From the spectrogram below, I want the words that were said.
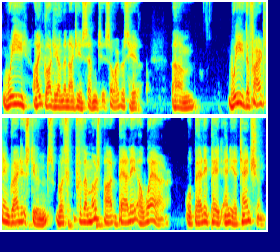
we, I got here in the 1970s, so I was here. Um, we, the faculty and graduate students, were for the most part barely aware or barely paid any attention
